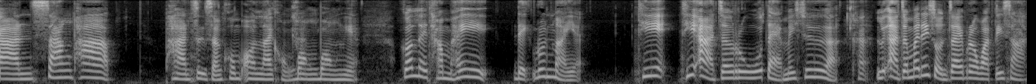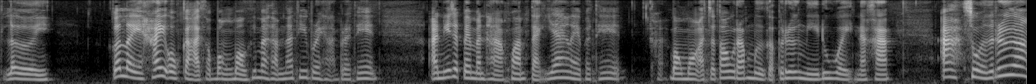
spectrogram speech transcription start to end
การสร้างภาพผ่านสื่อสังคมออนไลน์ของบองบองเนี่ย ก็เลยทำให้เด็กรุ่นใหม่อะที่ที่อาจจะรู้แต่ไม่เชื่อค่ะหรืออาจจะไม่ได้สนใจประวัติศาสตร์เลย ก็เลยให้โอกาสกับบองบองขึ้นมาทำหน้าที่บริหารประเทศ อันนี้จะเป็นปัญหาความแตกแยกในประเทศค่ะบองบองอาจจะต้องรับมือกับเรื่องนี้ด้วยนะคะอะส่วนเรื่อง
